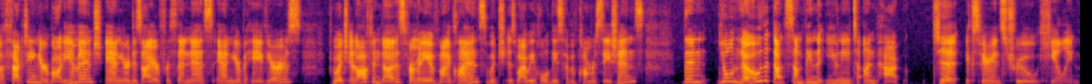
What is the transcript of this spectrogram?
affecting your body image and your desire for thinness and your behaviors, which it often does for many of my clients, which is why we hold these type of conversations, then you'll know that that's something that you need to unpack to experience true healing.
